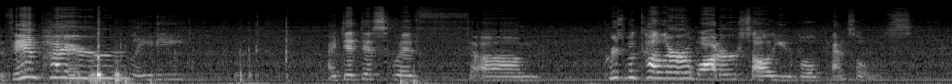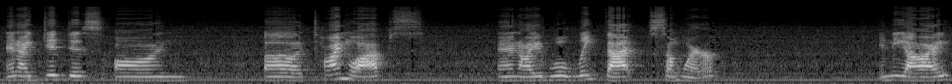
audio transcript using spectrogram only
Vampire Lady. I did this with um, Prismacolor water soluble pencils, and I did this on uh, time lapse, and I will link that somewhere in the eye.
